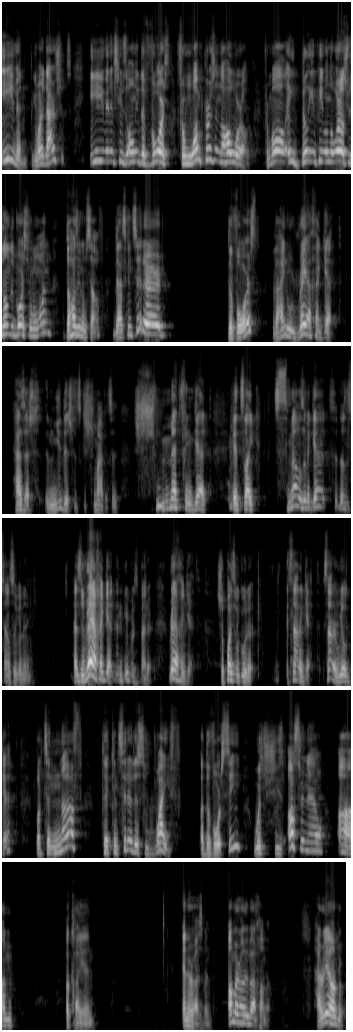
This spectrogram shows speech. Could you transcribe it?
Even, the Gemara Darshans, even if she was only divorced from one person in the whole world, from all 8 billion people in the world, she was only divorced from one, the husband himself, that's considered divorced. V'hainu reach haget has a, in Yiddish, it's geschmack, it's a schmeck. It's like smells of a get, it doesn't sound so good anymore. Has a reach haget, in Hebrew it's better. Reach. Shapoiz v'guda. It's not a get. It's not a real get, but it's enough to consider this wife a divorcee, which she's also now on a kayan and her husband. Omar Rami Bar Chama. Hari Omru.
